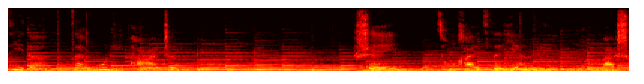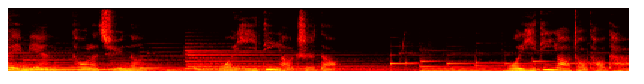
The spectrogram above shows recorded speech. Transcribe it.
地的在屋里爬着。谁从孩子的眼里把睡眠？偷了去呢，我一定要知道，我一定要找到它，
